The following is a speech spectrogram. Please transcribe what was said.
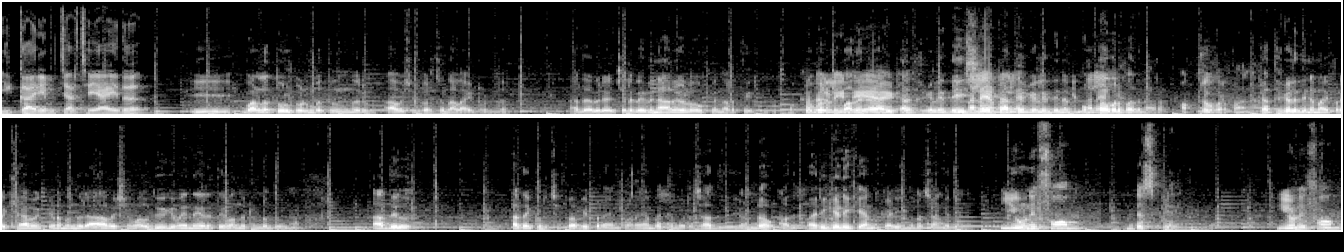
ഇക്കാര്യം ചർച്ചയായത്. ഈ വള്ളത്തോൾ കുടുംബത്തിൽ നിന്നൊരു ആവശ്യം കുറച്ച് നാളായിട്ടുണ്ട്. അത് അവർ ചില വെബിനാറുകളും ഒക്കെ നടത്തിയിരുന്നു. ഒക്ടോബർ കഥകളി പതിനാറ് കഥകളി ദേശീയ? കഥകളി ദിനം ഒക്ടോബർ പതിനാറ്. ഒക്ടോബർ പതിനാറ്. കഥകളി ദിനമായി പ്രഖ്യാപിക്കണമെന്നൊരു ആവശ്യം ഔദ്യോഗികമായി നേരത്തെ വന്നിട്ടുണ്ടെന്ന് തോന്നുന്നു. അതിൽ അതേക്കുറിച്ച് ഇപ്പോൾ അഭിപ്രായം പറയാൻ പറ്റുന്ന ഒരു സാധ്യതയുണ്ടോ? അത് പരിഗണിക്കാൻ കഴിയുന്ന ഒരു സംഗതിയാണ്. Uniform display. Uniform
